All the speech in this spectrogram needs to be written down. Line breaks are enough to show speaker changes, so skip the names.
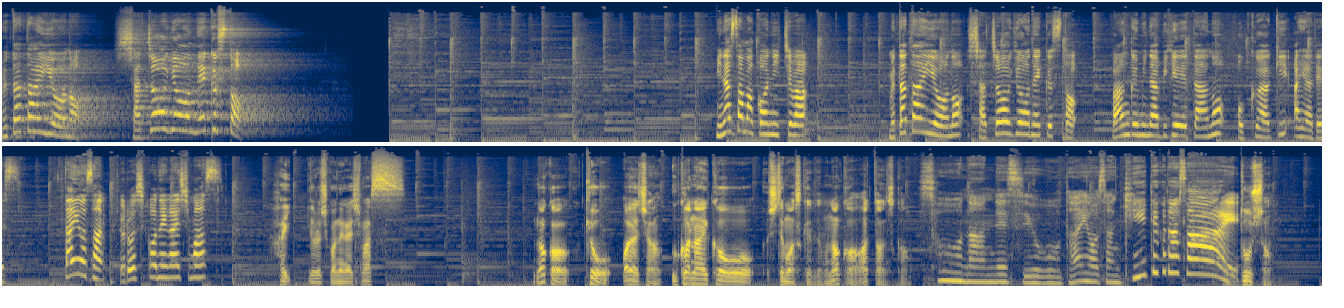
ムタ太陽の社長業ネクスト。皆様こんにちは。ムタ太陽の社長業ネクスト。番組ナビゲーターの奥脇彩です。太陽さんよろしくお願いします。
はいよろしくお願いします。なんか今日あやちゃん浮かない顔をしてますけれどもなんかあったんですか？
そうなんですよ。太陽さん聞いてください。
どうしたの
